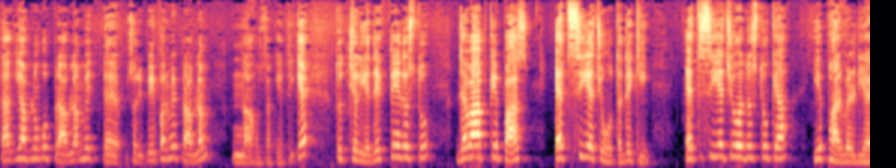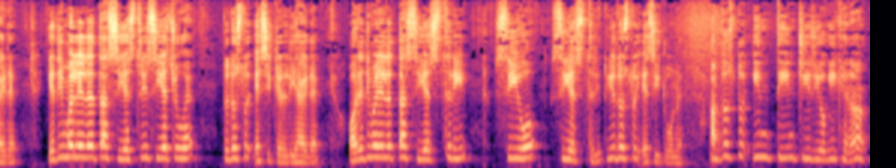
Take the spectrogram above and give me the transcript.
ताकि आप लोगों को प्रॉब्लम में सॉरी, पेपर में प्रॉब्लम ना हो सके, ठीक है? तो चलिए देखते हैं दोस्तों, जब आपके पास एच होता देखिए एच सी एच ओ है दोस्तों क्या? ये फार्मेल्डिहाइड है। यदि मैं ले लेता C H three C H O है तो दोस्तों एसिटेल्डिहाइड है। और यदि मैं ले लेता C H three C O C H three तो ये दोस्तों एसीटोन है। अब दोस्तों इन तीन चीज़ यौगिक है ना,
